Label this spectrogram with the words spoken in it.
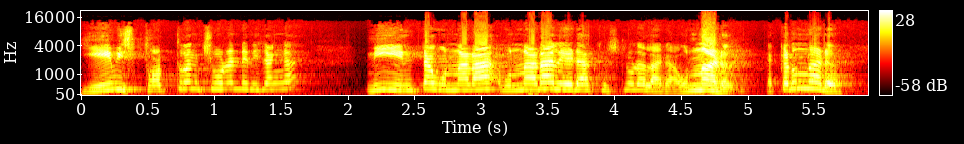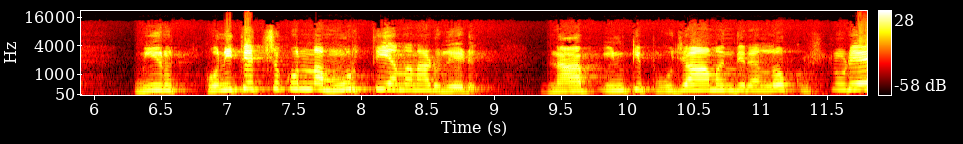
ఏమి స్తోత్రం చూడండి నిజంగా. నీ ఇంట ఉన్నాడా ఉన్నాడా లేడా? కృష్ణుడు అలాగా ఉన్నాడు. ఎక్కడున్నాడు? మీరు కొని తెచ్చుకున్న మూర్తి అన్ననాడు లేడు. నా ఇంటి పూజా మందిరంలో కృష్ణుడే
